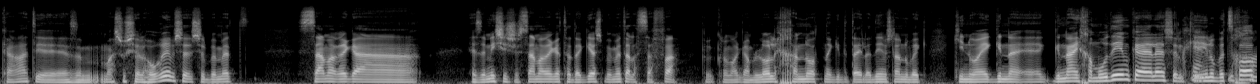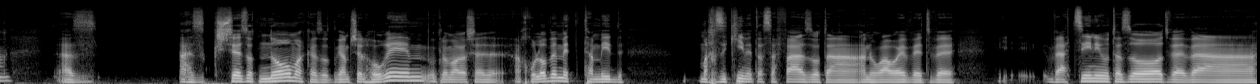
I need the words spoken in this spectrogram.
קראתי איזה משהו של הורים, ש, שבאמת שמה רגע, איזה מישהי ששמה רגע את הדגש באמת על השפה. כלומר, גם לא לכנות נגיד את הילדים שלנו בכינויי גנאי, גנאי חמודים כאלה, של כן, כאילו בצחוק. נכון. אז, אז כשזאת נורמה כזאת, גם של הורים, כלומר, שאנחנו לא באמת תמיד מחזיקים את השפה הזאת הנורא אוהבת, ו, והציניות הזאת, וה...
